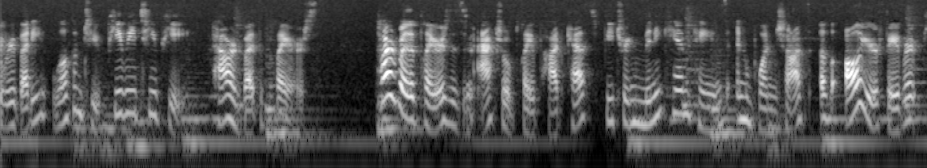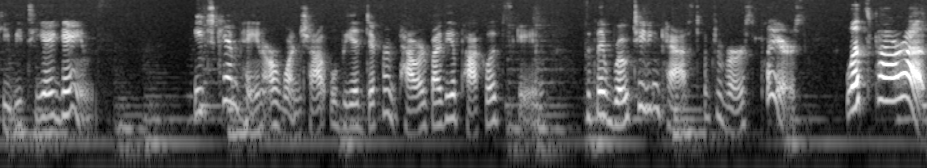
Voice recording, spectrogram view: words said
Everybody. Welcome to PBTP, powered by the players. Powered by the Players is an actual play podcast featuring mini campaigns and one shots of all your favorite PBTA games. Each campaign or one shot will be a different Powered by the Apocalypse game with a rotating cast of diverse players. Let's power up!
